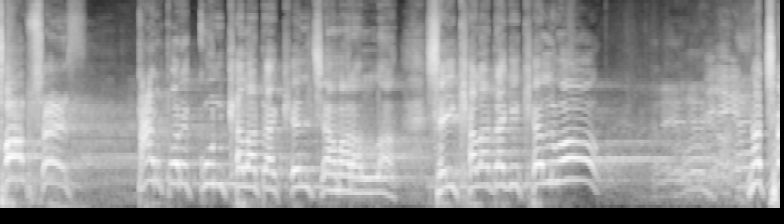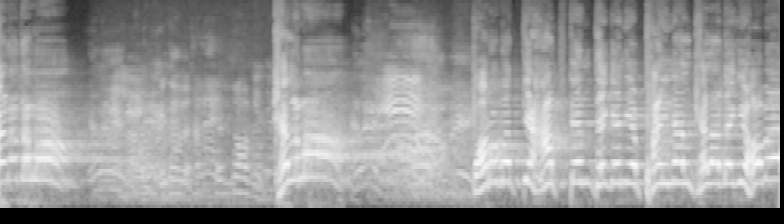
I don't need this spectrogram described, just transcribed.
সব শেষ। তারপরে কোন খেলাটা খেলছে আমার আল্লাহ? সেই খেলাটা কি খেলব? না ছেড়ে দেব? খেলব? পরবর্তী হাফ টেন থেকে নিয়ে ফাইনাল খেলাটা কি হবে?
